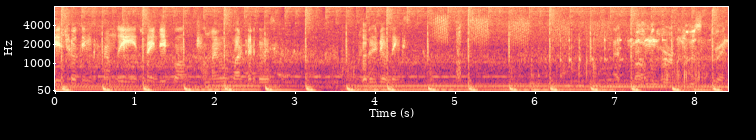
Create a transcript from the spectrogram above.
The train depot on my move marker goes to these buildings. At the moment, we're losing train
